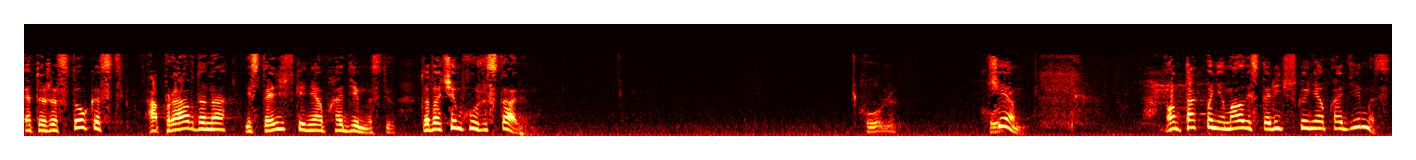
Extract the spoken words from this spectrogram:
эта жестокость оправдана исторической необходимостью. Тогда чем хуже Сталин? Хуже. хуже. Чем? Он так понимал историческую необходимость.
